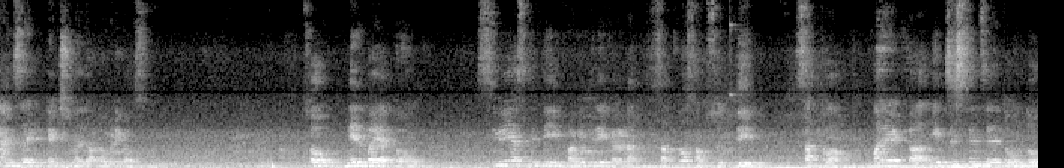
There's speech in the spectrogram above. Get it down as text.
యాంగ్జైటీ టెన్షన్ అనేది ఆటోమేటిక్గా వస్తుంది. సో నిర్భయత్వం స్వీయ స్థితి పవిత్రీకరణ సత్వ సంశుద్ధి సత్వ మన యొక్క ఎగ్జిస్టెన్స్ ఏదైతే ఉందో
